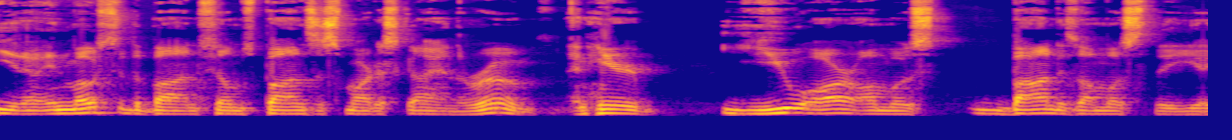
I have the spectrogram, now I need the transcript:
you know in most of the Bond films, Bond's the smartest guy in the room, and here you are almost Bond is almost the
